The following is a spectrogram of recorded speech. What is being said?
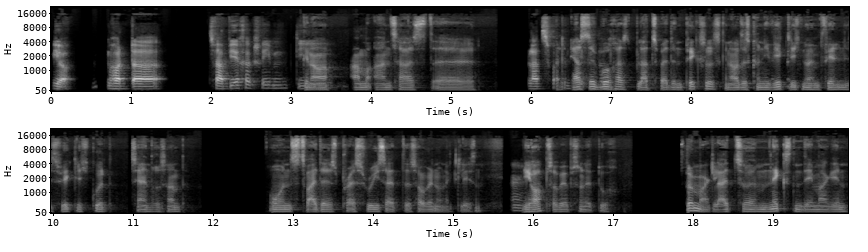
Ja, hat da zwei Bücher geschrieben, die. Genau, eins heißt äh, Platz bei den erste Pixels. Buch heißt Platz bei den Pixels, genau, das kann ich wirklich nur empfehlen, ist wirklich gut, sehr interessant. Und das zweite ist Press Reset, das habe ich noch nicht gelesen. Mhm. Ich habe es, aber ich habe es noch nicht durch. Sollen wir gleich zum nächsten Thema gehen,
